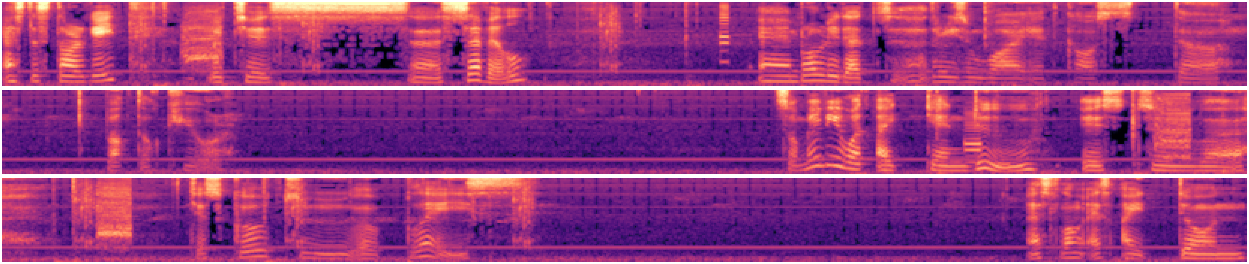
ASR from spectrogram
as the Stargate, which is uh, Seville, and probably that's uh, the reason why it caused the bug to cure. So maybe what I can do is to uh, just go to a place as long as I don't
